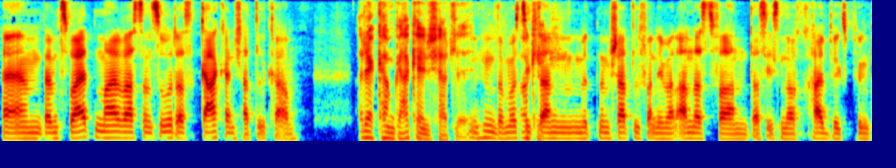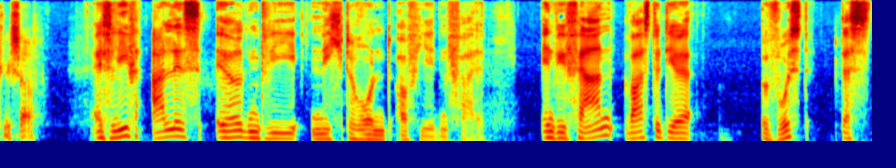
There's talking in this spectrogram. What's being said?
Ähm, beim zweiten Mal war es dann so, dass gar kein Shuttle kam. Ah, da kam gar kein Shuttle. Mhm, da musste okay. ich dann mit einem Shuttle von jemand anders fahren, dass ich es noch halbwegs pünktlich schaffe. Es lief alles irgendwie nicht rund auf jeden Fall. Inwiefern warst du dir bewusst, dass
